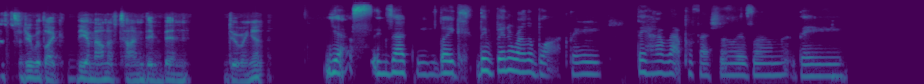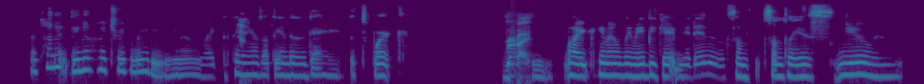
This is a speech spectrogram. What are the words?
has to do with like the amount of time they've been doing it? Yes, exactly. Like they've been around the block. They they have that professionalism. They they kind of they know how to treat a lady, you know? Like the thing is at the end of the day, it's work. Right. Like, you know, they may be getting it in some someplace new and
